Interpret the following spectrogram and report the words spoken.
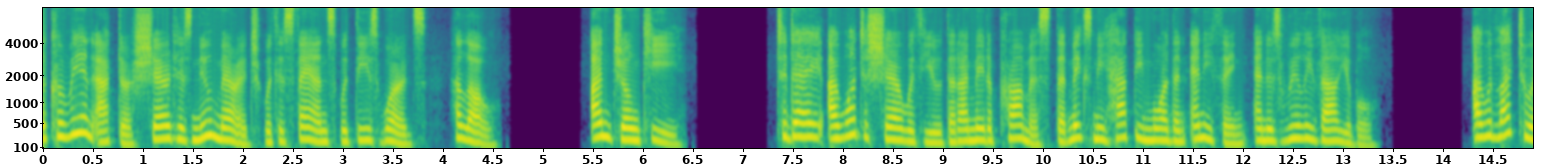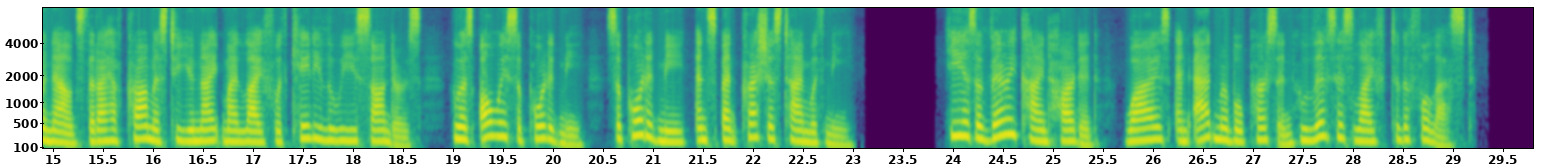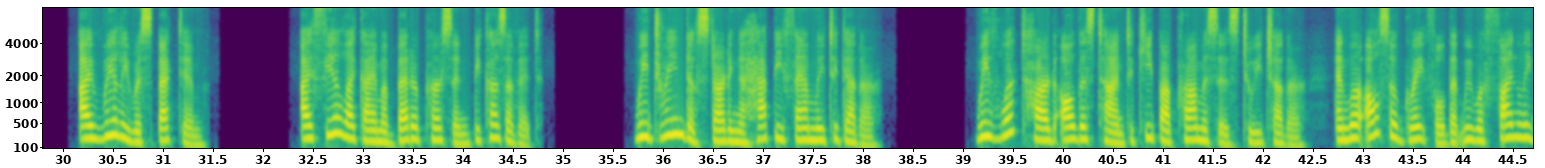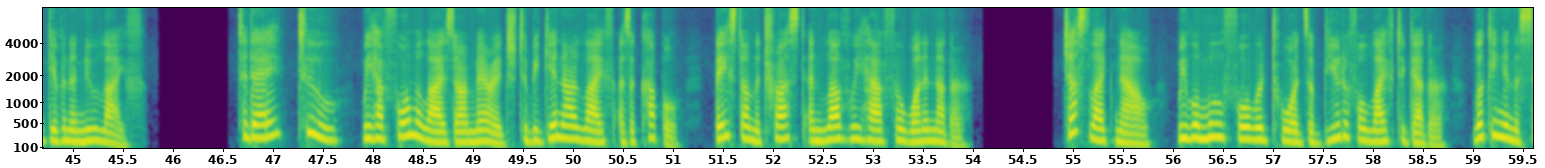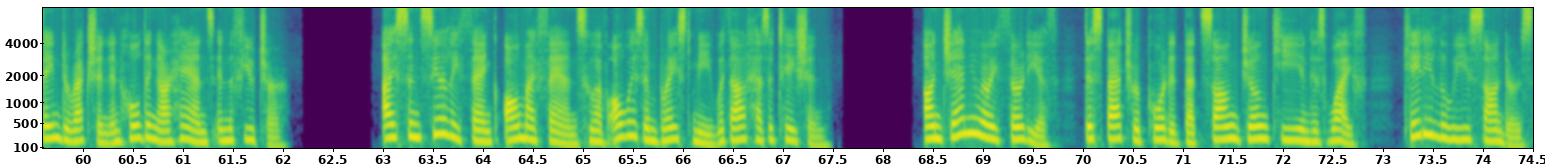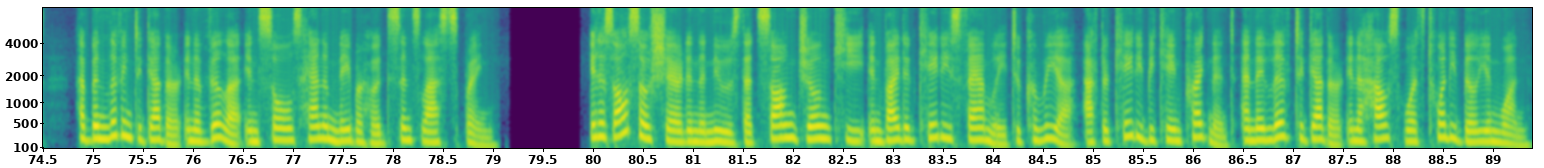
The Korean actor shared his new marriage with his fans with these words Hello. I'm Joong Ki. Today, I want to share with you that I made a promise that makes me happy more than anything and is really valuable. I would like to announce that I have promised to unite my life with Katy Louise Saunders, who has always supported me, supported me, and spent precious time with me. He is a very kind hearted, wise, and admirable person who lives his life to the fullest. I really respect him. I feel like I am a better person because of it. We dreamed of starting a happy family together. We've worked hard all this time to keep our promises to each other, and we're also grateful that we were finally given a new life. Today, too, we have formalized our marriage to begin our life as a couple, based on the trust and love we have for one another. Just like now, we will move forward towards a beautiful life together, looking in the same direction and holding our hands in the future. I sincerely thank all my fans who have always embraced me without hesitation. On January 30th, Dispatch reported that Song Joong Ki and his wife, Katy Louise Saunders, have been living together in a villa in Seoul's Hannam neighborhood since last spring. It is also shared in the news that Song Joong Ki invited Katy's family to Korea after Katy became pregnant and they lived together in a house worth 20 billion won.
